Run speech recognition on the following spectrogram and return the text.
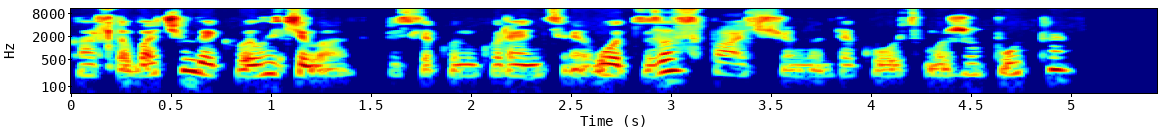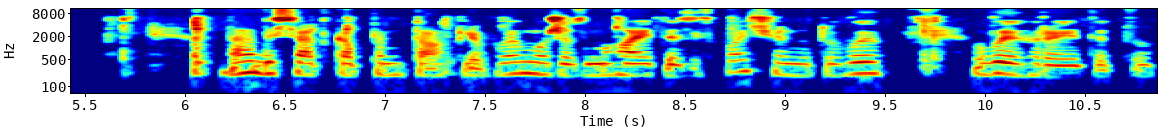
Карта бачили, як вилетіла після конкуренції? От, за спадщину для когось може бути. Да, десятка пентаклів. Ви, може, змагаєте за спадщину, то ви виграєте тут.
